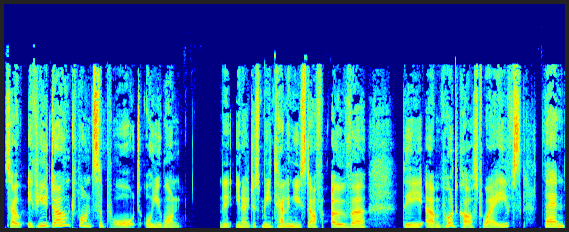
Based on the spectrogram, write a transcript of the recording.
So if you don't want support or you want, you know, just me telling you stuff over the um, podcast waves, then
